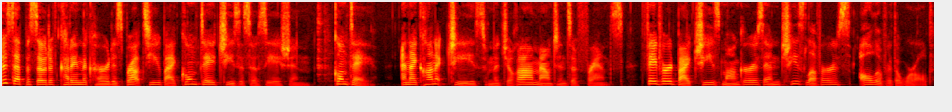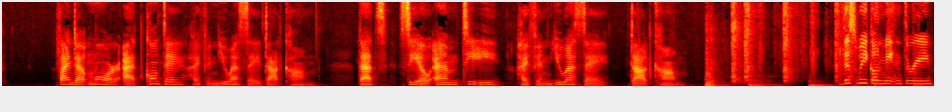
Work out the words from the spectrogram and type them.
This episode of Cutting the Curd is brought to you by Comté Cheese Association. Comté, an iconic cheese from the Jura Mountains of France, favored by cheesemongers and cheese lovers all over the world. Find out more at comte-usa.com. That's C O M T E hyphen USA.com. This week on Meat and Three,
